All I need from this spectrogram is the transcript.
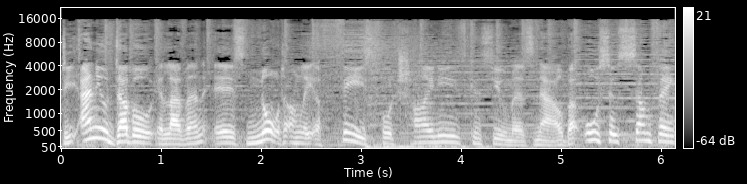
The annual Double 11 is not only a feast for Chinese consumers now, but also something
